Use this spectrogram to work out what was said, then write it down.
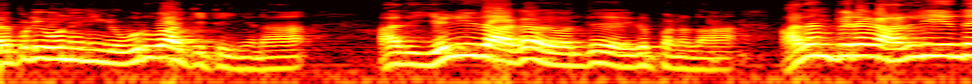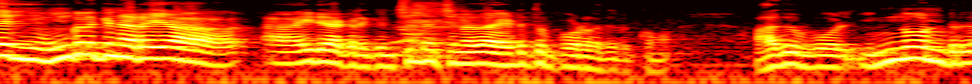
அப்படி ஒன்று நீங்கள் உருவாக்கிட்டீங்கன்னா அது எளிதாக அது வந்து இது பண்ணலாம். அதன் பிறகு அதுலேருந்தே உங்களுக்கு நிறையா ஐடியா கிடைக்கும். சின்ன சின்னதாக எடுத்து போடுறது இருக்கும். அதுபோல் இன்னொன்று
